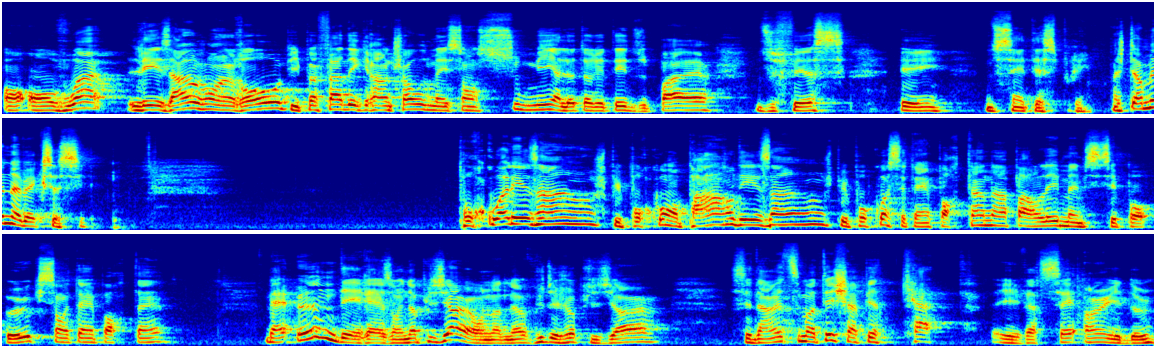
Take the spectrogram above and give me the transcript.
on voit, les anges ont un rôle, puis ils peuvent faire des grandes choses, mais ils sont soumis à l'autorité du Père, du Fils et du Saint-Esprit. Je termine avec ceci. Pourquoi les anges, puis pourquoi on parle des anges, puis pourquoi c'est important d'en parler, même si c'est pas eux qui sont importants? Ben, une des raisons, il y en a plusieurs, on en a vu déjà plusieurs, c'est dans 1 Timothée chapitre 4 et versets 1 et 2.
